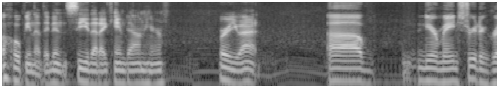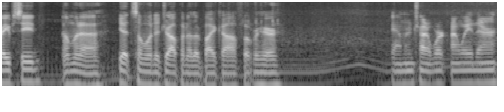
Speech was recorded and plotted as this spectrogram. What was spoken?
Hoping that they didn't see that I came down here. Where are you at? Uh, near Main Street and Grapeseed. I'm gonna get someone to drop another bike off over here. Okay, I'm gonna try to work my way there.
